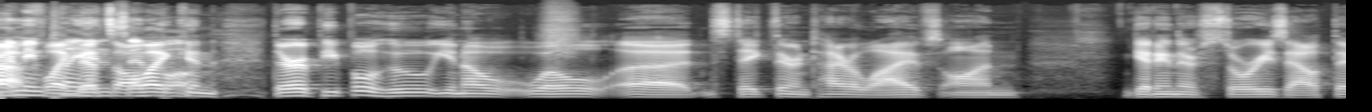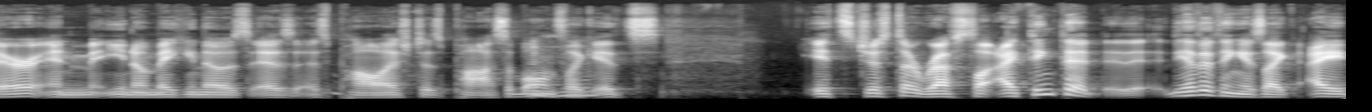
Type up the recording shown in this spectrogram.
I rough. mean, like that's all I can. There are people who you know will uh, stake their entire lives on getting their stories out there and you know making those as as polished as possible. It's Mm-hmm. like it's it's just a rough slog. I think that uh, the other thing is like I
